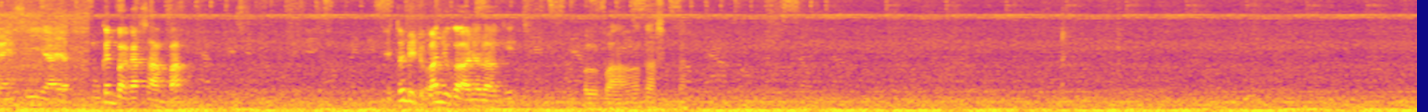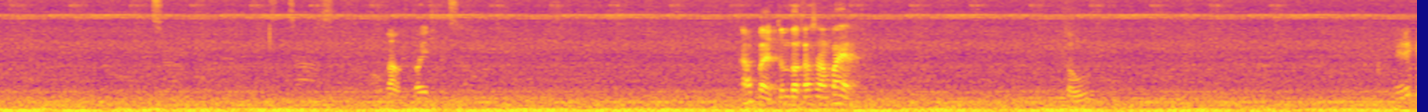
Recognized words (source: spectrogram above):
kayaknya sih ya, ya. Mungkin bakar sampah. Itu di depan juga ada lagi. Tebel banget asapnya. Apa itu bakar sampah ya Tahu? Eh,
